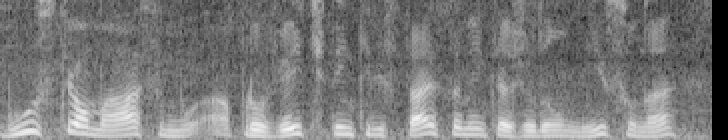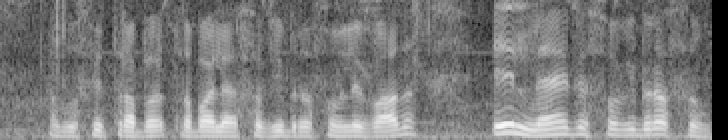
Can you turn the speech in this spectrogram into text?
busque ao máximo, aproveite, tem cristais também que ajudam nisso, né? A você traba trabalhar essa vibração elevada, eleve a sua vibração.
